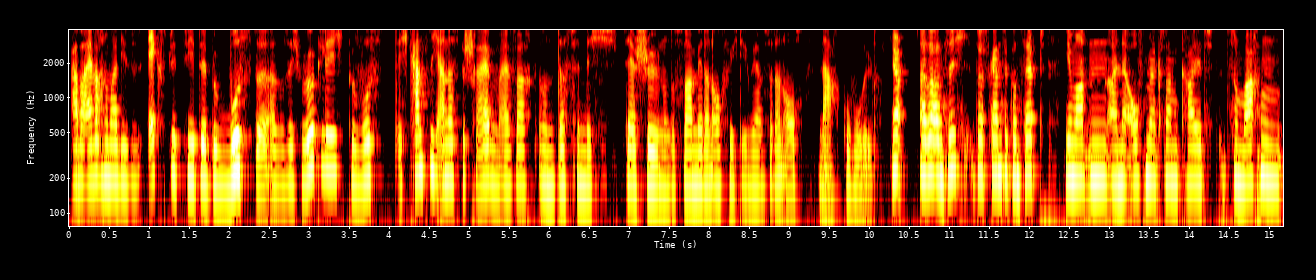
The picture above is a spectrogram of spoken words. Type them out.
Aber einfach nochmal dieses explizite, bewusste, also sich wirklich bewusst, ich kann es nicht anders beschreiben, einfach. Und das finde ich sehr schön und das war mir dann auch wichtig. Wir haben es ja dann auch nachgeholt. Ja, also an sich, das ganze Konzept, jemanden eine Aufmerksamkeit zu machen,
